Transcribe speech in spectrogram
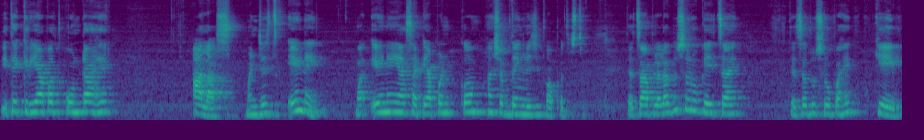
इथे क्रियापद कोणतं आहे? आलास म्हणजेच येणे. मग येणे यासाठी आपण कम हा शब्द इंग्रजीत वापरत असतो. त्याचा आपल्याला दुसरं रूप घ्यायचं आहे. त्याचं दुसरं रूप आहे केम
